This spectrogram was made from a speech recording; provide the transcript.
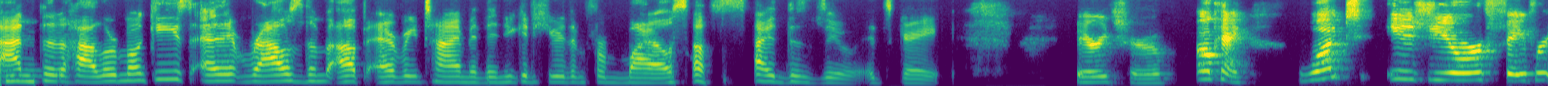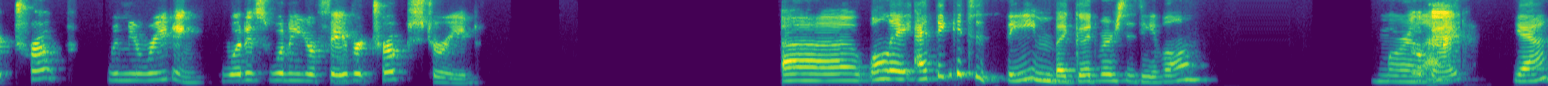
at Mhm. the howler monkeys, and it rouses them up every time, and then you can hear them for miles outside the zoo. It's great. Very true. Okay. What is your favorite trope when you're reading? What is one of your favorite tropes to read? Uh, well, I, I think it's a theme, but good versus evil, more or less. Yeah,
